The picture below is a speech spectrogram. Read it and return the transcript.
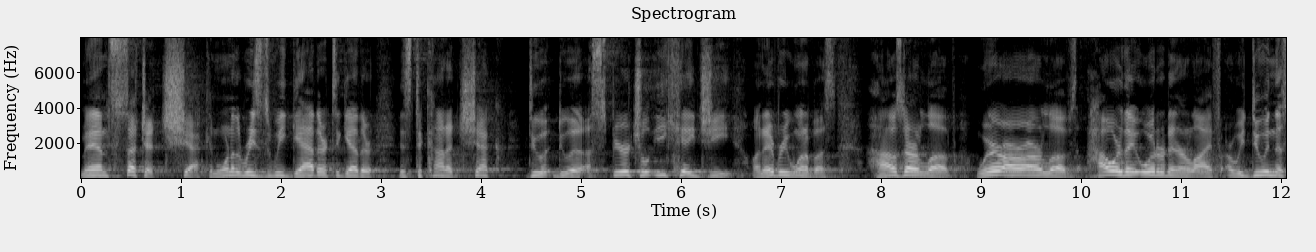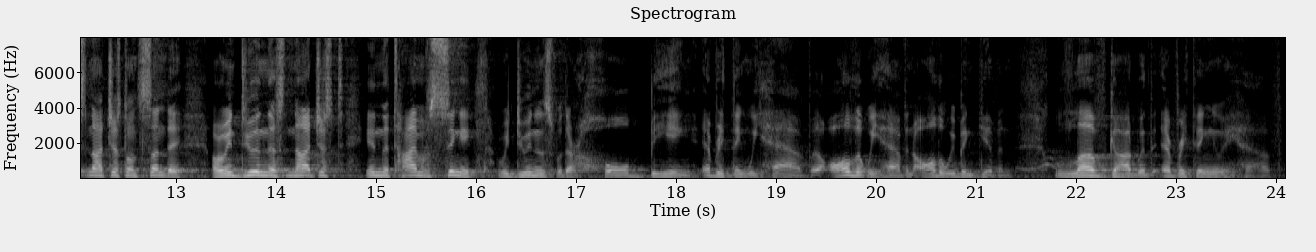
Man, such a check. And one of the reasons we gather together is to kind of check do, do a, a spiritual EKG on every one of us. How's our love? Where are our loves? How are they ordered in our life? Are we doing this not just on Sunday? Are we doing this not just in the time of singing? Are we doing this with our whole being, everything we have, all that we have, and all that we've been given? Love God with everything we have.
